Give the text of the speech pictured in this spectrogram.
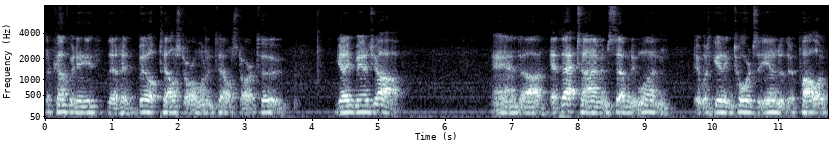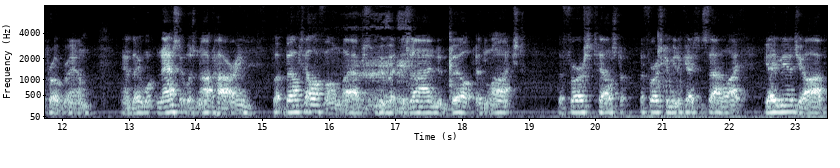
the company that had built Telstar 1 and Telstar 2, gave me a job. And uh, at that time in 71, it was getting towards the end of the Apollo program, and they NASA was not hiring, but Bell Telephone Labs, who had designed and built and launched the first Telstar, the first communication satellite, gave me a job,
